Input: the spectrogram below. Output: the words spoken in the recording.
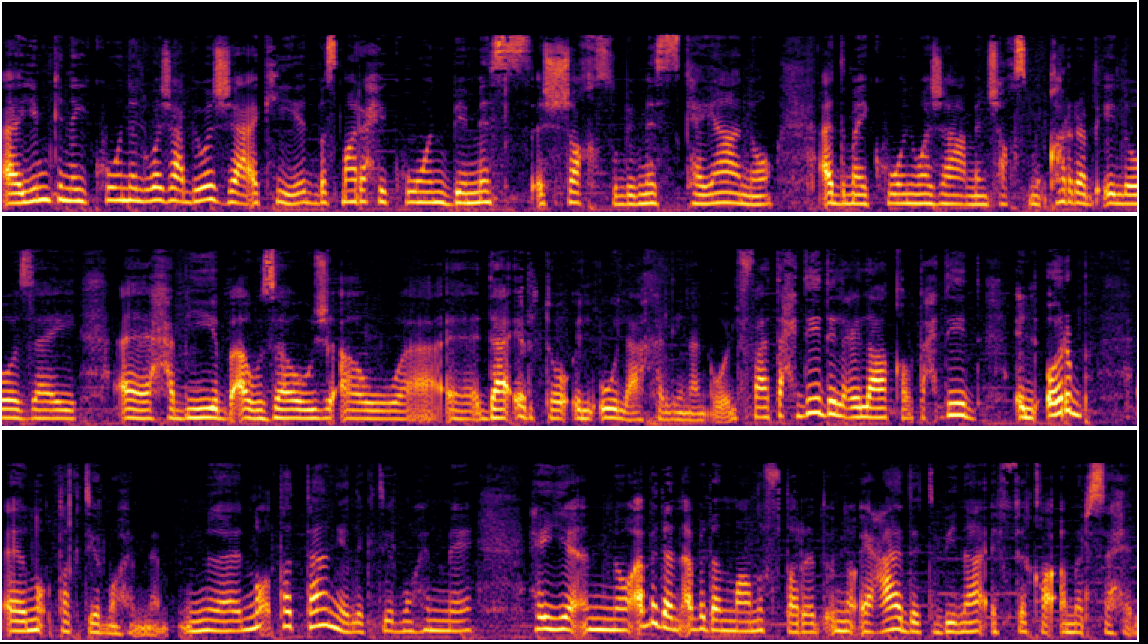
آه، يمكن يكون الوجع بيوجع أكيد بس ما رح يكون بمس الشخص وبمس كيانه قد ما يكون وجع من شخص مقرب إله زي آه، حبيب أو زوج أو آه، دائرته الأولى خلينا نقول. فتحديد العلاقة وتحديد القرب آه، نقطة كتير مهمة. النقطة الثانية اللي كتير مهمة هي أنه أبدا أبدا ما نفترض أنه إعادة بناء الثقة أمر سهل.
